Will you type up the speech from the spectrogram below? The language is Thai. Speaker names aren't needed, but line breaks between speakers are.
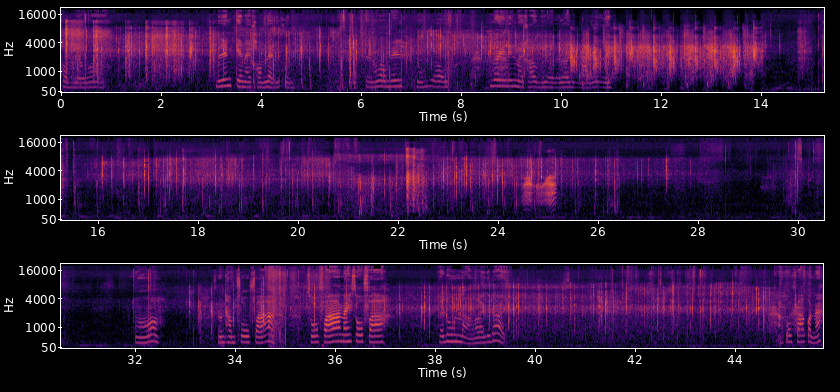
คอมแล้วอะไม่เล่นเกมในคอมแหละทุกคน แต่น้องเราไม่น้องเราไม่เล่นไมค์คราฟกับเราแล้วเราอยู่เหงาเลย เราทำโซฟา โซฟาในโซฟา แล้วดูหนังอะไรก็ได้เอาโซฟาก่อนนะ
